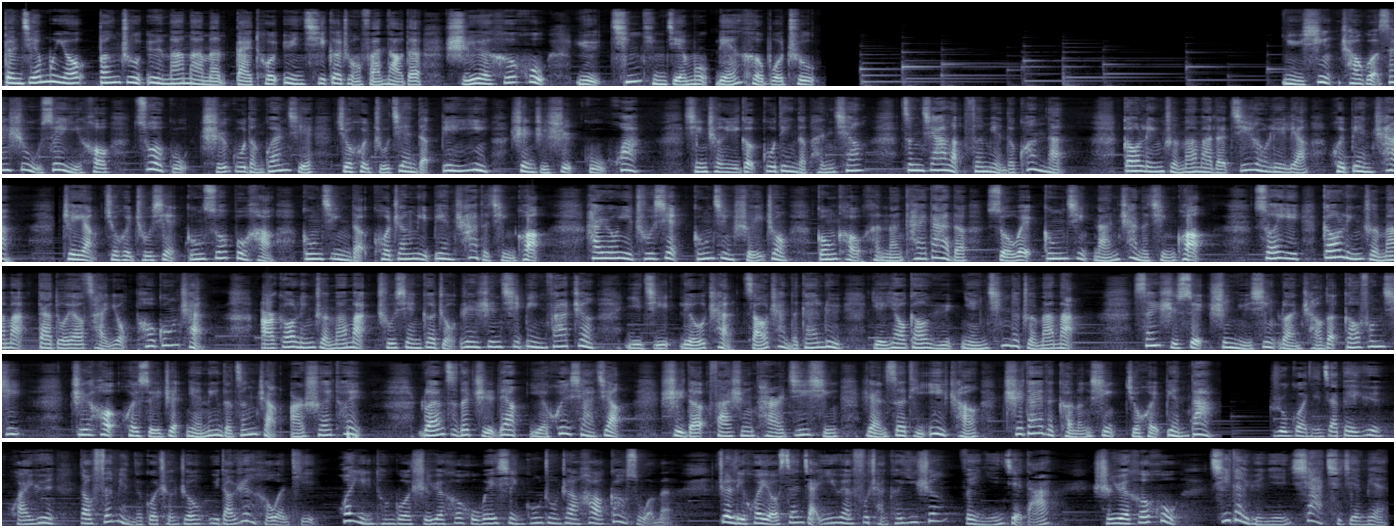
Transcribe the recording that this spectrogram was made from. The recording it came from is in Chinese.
本节目由帮助孕妈妈们摆脱孕期各种烦恼的十月呵护与蜻蜓节目联合播出。女性超过三十五岁以后，坐骨、耻骨等关节就会逐渐的变硬，甚至是骨化，形成一个固定的盆腔，增加了分娩的困难。高龄准妈妈的肌肉力量会变差。这样就会出现宫缩不好、宫颈的扩张力变差的情况，还容易出现宫颈水肿、宫口很难开大的所谓宫颈难产的情况。所以，高龄准妈妈大多要采用剖宫产，而高龄准妈妈出现各种妊娠期并发症以及流产、早产的概率也要高于年轻的准妈妈。三十岁是女性卵巢的高峰期。之后会随着年龄的增长而衰退，卵子的质量也会下降，使得发生胎儿畸形、染色体异常、痴呆的可能性就会变大。如果您在备孕、怀孕到分娩的过程中遇到任何问题，欢迎通过十月呵护微信公众账号告诉我们，这里会有三甲医院妇产科医生为您解答。十月呵护，期待与您下期见面。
